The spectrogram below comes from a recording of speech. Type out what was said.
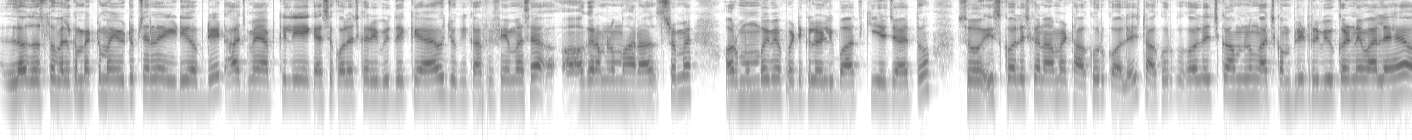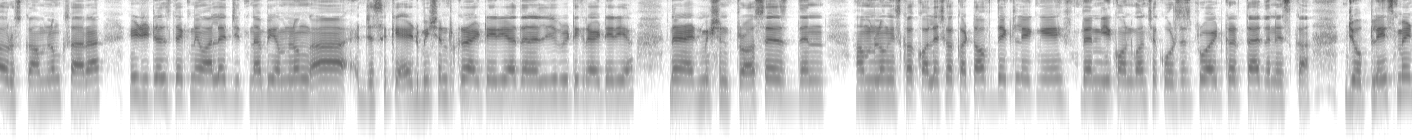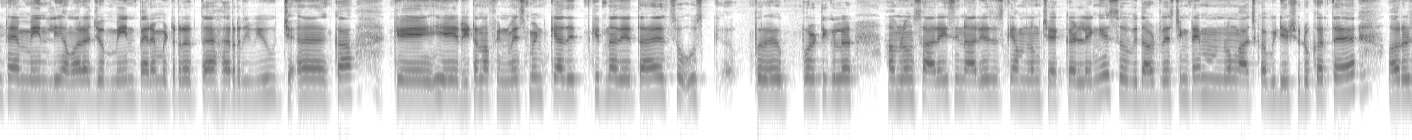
Hello दोस्तों, welcome back to my YouTube channel E D. आज मैं आपके लिए एक ऐसे कॉलेज का रिव्यू देख के आया हूँ जो कि काफ़ी फ़ेमस है। अगर हम लोग महाराष्ट्र में और मुंबई में पर्टिकुलरली बात किए जाए तो सो इस कॉलेज का नाम है ठाकुर कॉलेज। ठाकुर कॉलेज का हम लोग आज कंप्लीट रिव्यू करने वाले हैं और उसका हम लोग सारा ही डिटेल्स देखने वाले हैं। जितना भी हम लोग जैसे कि admission criteria then eligibility criteria then admission process then हम लोग इसका कॉलेज का कट ऑफ़ देख लेंगे। देन ये कौन कौन से कोर्सेज प्रोवाइड करता है देन इसका जो प्लेसमेंट है मेनली हमारा जो मेन पैरामीटर रहता है हर रिव्यू का कि ये रिटर्न ऑफ़ इन्वेस्टमेंट क्या दे, कितना देता है सो उस पर्टिकुलर हम लोग सारे सिनारियोज उसके हम लोग चेक कर लेंगे सो विदाउट वेस्टिंग टाइम हम लोग आज का वीडियो शुरू करते हैं और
